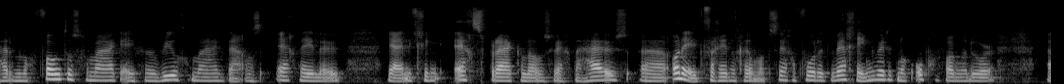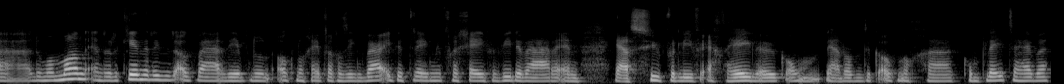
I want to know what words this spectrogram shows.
hadden we nog foto's gemaakt. Even een reel gemaakt. Nou, dat was echt heel leuk. Ja, en ik ging echt sprakeloos weg naar huis. Uh, oh nee, ik vergeet nog helemaal te zeggen. Voordat ik wegging, werd ik nog opgevangen door, uh, door mijn man en door de kinderen die er ook waren. Die hebben toen ook nog even gezien waar ik de training heb gegeven, wie er waren. En ja, super lief. Echt heel leuk om ja, dat natuurlijk ook nog uh, compleet te hebben.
